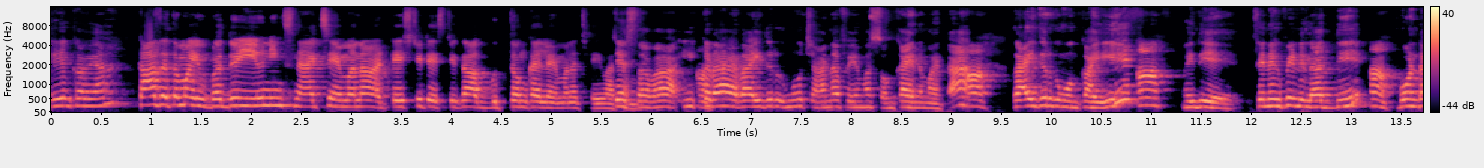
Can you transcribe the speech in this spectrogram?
ఏం కవ్య కాదత్తమ్మా ఈవినింగ్ స్నాక్స్ ఏమైనా టేస్టీ టేస్టీగా గుత్తి వంకాయలు ఏమైనా చేయవాలి చేస్తావా? ఇక్కడ రాయిదుర్గము చాలా ఫేమస్ వంకాయ అన్నమాట. ఆ. రాయిదుర్గం వంకాయ ఇది శనగపిండిలో అద్ది ఆ. బొండా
